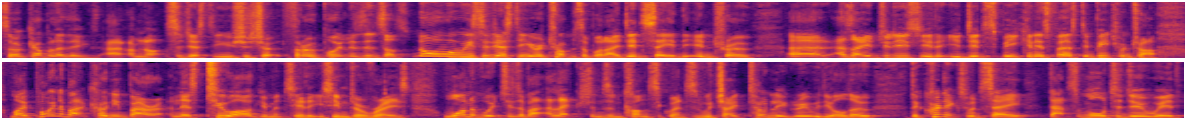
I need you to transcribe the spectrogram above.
So a couple of things. I'm not suggesting you should throw pointless insults, nor were we suggesting you're a Trump supporter. I did say in the intro, uh, as I introduced you, that you did speak in his first impeachment trial. My point about Coney Barrett, and there's two arguments here that you seem to have raised, one of which is about elections and consequences, which I totally agree with you, although the critics would say that's more to do with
